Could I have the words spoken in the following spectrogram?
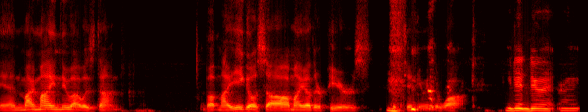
and my mind knew I was done, but my ego saw all my other peers continuing to walk. You didn't do it, right?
